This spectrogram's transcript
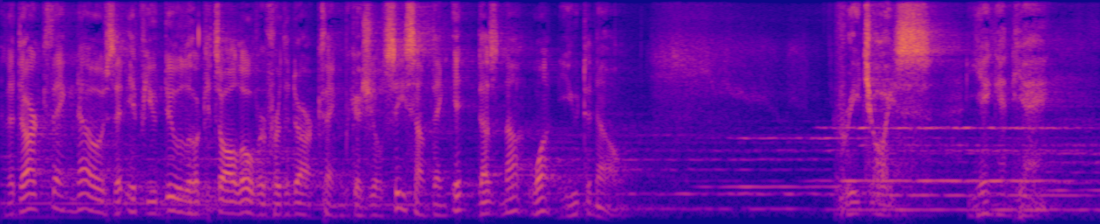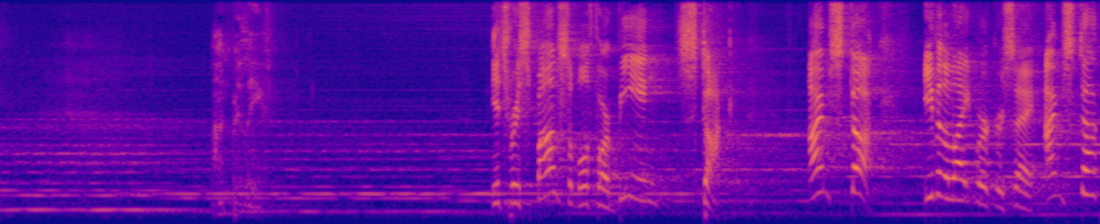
And the dark thing knows that if you do look, it's all over for the dark thing because you'll see something it does not want you to know. Free choice, yin and yang. Unbelief. It's responsible for being stuck. I'm stuck. Even the light workers say, I'm stuck.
